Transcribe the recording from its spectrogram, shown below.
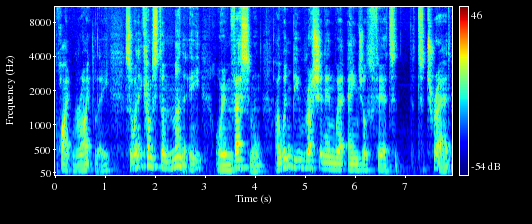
quite rightly. So when it comes to money or investment, I wouldn't be rushing in where angels fear to, to tread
